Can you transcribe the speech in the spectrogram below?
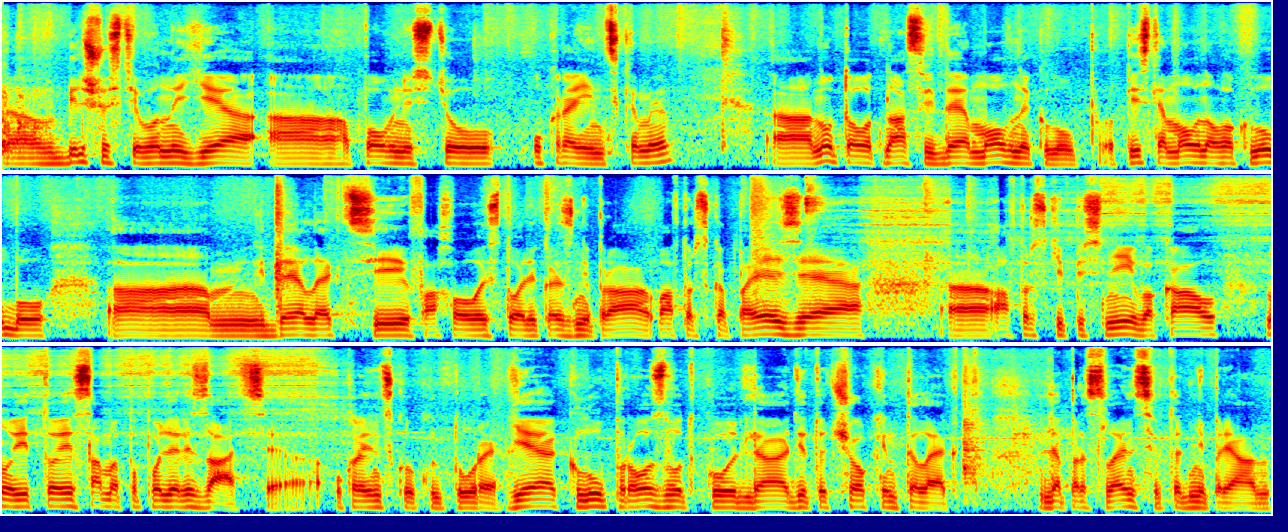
Е, В більшості вони є повністю українськими. Ну, то от у нас йде мовний клуб. Після мовного клубу йде лекції фахового історика з Дніпра, авторська поезія, авторські пісні, вокал. Ну і то є саме популяризація української культури. Є клуб розвитку для діточок інтелект для переселенців та дніпрян.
